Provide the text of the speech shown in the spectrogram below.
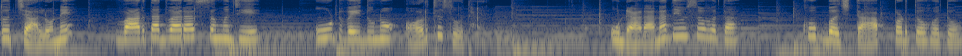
તો ચાલો ને વાર્તા દ્વારા સમજીએ ઊંટ વૈદુનો અર્થ શું થાય? ઉનાળાના દિવસો હતા. ખૂબ જ તાપ પડતો હતો.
